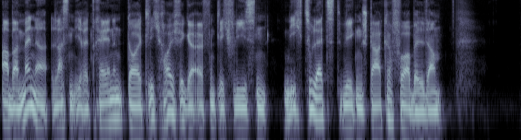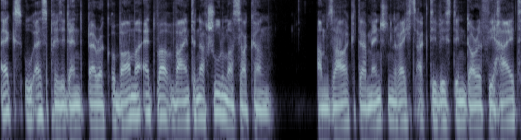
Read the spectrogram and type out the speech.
aber Männer lassen ihre Tränen deutlich häufiger öffentlich fließen, nicht zuletzt wegen starker Vorbilder. Ex-US-Präsident Barack Obama etwa weinte nach Schulmassakern, am Sarg der Menschenrechtsaktivistin Dorothy Hyde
